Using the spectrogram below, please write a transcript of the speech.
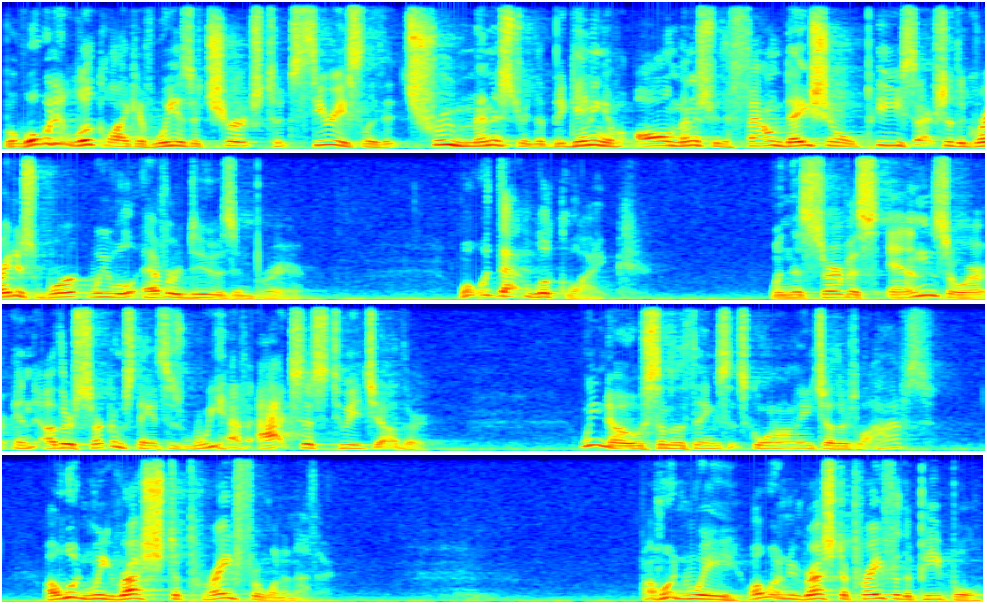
But what would it look like if we as a church took seriously that true ministry, the beginning of all ministry, the foundational piece, actually the greatest work we will ever do is in prayer? What would that look like when this service ends or in other circumstances where we have access to each other? We know some of the things that's going on in each other's lives. Why wouldn't we rush to pray for one another? Why wouldn't we, why wouldn't we rush to pray for the people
